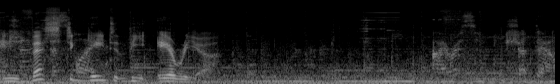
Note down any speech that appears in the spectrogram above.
Investigate the area. Iris, shut down.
